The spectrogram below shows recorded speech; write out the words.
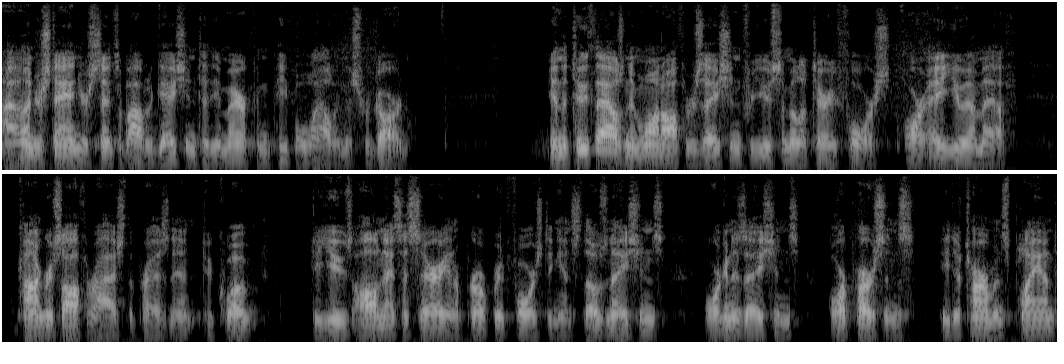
I understand your sense of obligation to the American people well in this regard. In the 2001 Authorization for Use of Military Force, or AUMF, Congress authorized the President to, quote, to use all necessary and appropriate force against those nations, organizations, or persons he determines planned,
